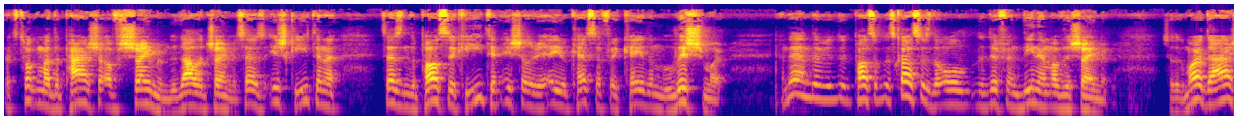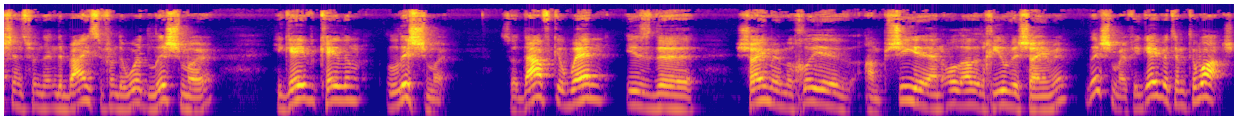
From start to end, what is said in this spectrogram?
that's talking about the parasha of Shemim, the Dalit Shemim. It says Ish ki'itin, it says in the pasuk ki'itin ishal re'eyu kesef kelim lishmer, and then the, the pasuk discusses the all the different dinim of the Shemim. So the Gemara Darshans from the in the Brisa from the word lishmer, he gave kelim lishmer. So dafke when is the Shaimer Mechuyev on Pshia and all the other Chiyuv Shaimer, Lishmer, if he gave it to him to watch.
